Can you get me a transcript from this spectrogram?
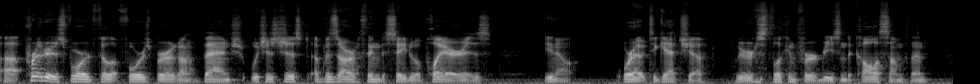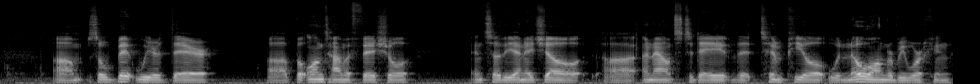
uh, Predators forward Filip Forsberg on the bench, which is just a bizarre thing to say to a player. Is you know we're out to get you. We were just looking for a reason to call something. Um, so a bit weird there, uh, but longtime official. And so the NHL uh, announced today that Tim Peel would no longer be working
